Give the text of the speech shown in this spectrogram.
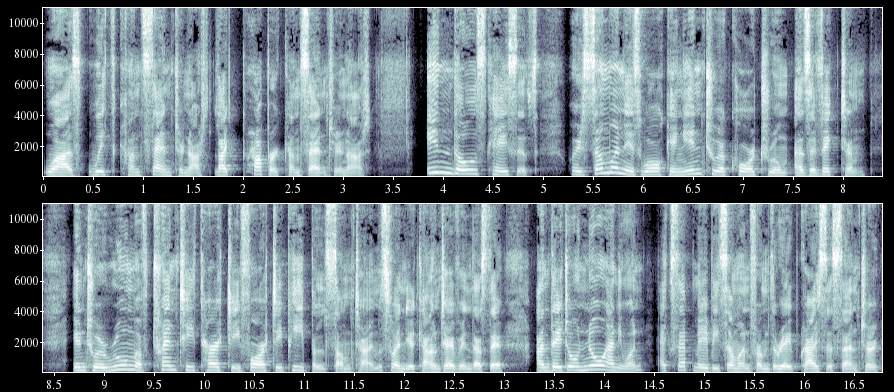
was with consent or not, like proper consent or not, in those cases where someone is walking into a courtroom as a victim, into a room of 20, 30, 40 people sometimes when you count everyone that's there, and they don't know anyone except maybe someone from the Rape Crisis Centre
